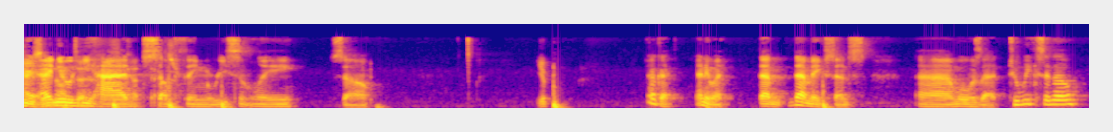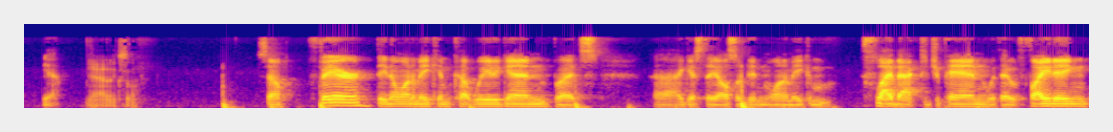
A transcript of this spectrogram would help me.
I, I knew he had something recently, so. Yep. Okay. Anyway, that that makes sense. Uh, what was that? Two weeks ago? Yeah. Yeah, I think so. So fair. They don't want to make him cut weight again, but uh, I guess they also didn't want to make him fly back to Japan without fighting.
